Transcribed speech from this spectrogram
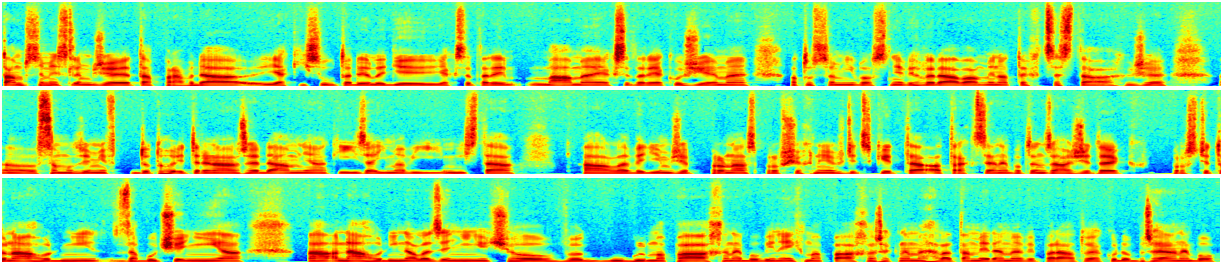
tam si myslím, že je ta pravda, jaký jsou tady lidi, jak se tady máme, jak se tady jako žijeme a to samý vlastně vyhledávám i na těch cestách, že uh, samozřejmě do toho itineráře dám nějaký zajímavý místa, ale vidím, že pro nás, pro všechny je vždycky ta atrakce nebo ten zážitek prostě to náhodní zabučení a, a náhodný nalezení něčeho v Google mapách nebo v jiných mapách a řekneme, hele, tam jedeme, vypadá to jako dobře, nebo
